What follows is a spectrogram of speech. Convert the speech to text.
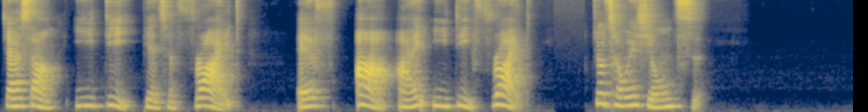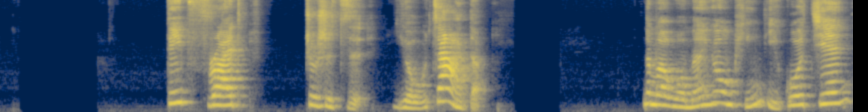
加上 e d 变成 fried，f r i e d fried 就成为形容词。deep fried 就是指油炸的。那么我们用平底锅煎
